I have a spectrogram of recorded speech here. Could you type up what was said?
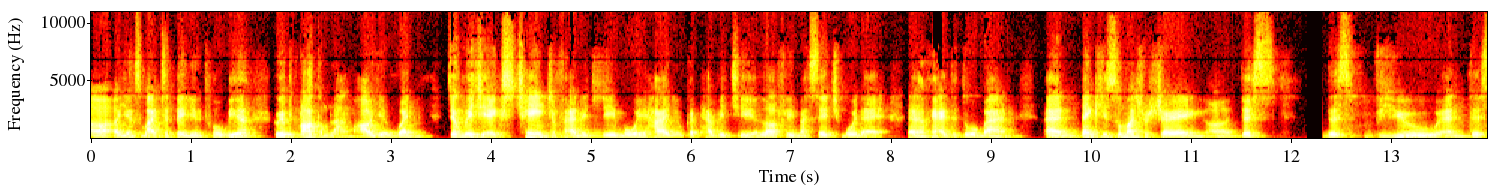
អឺយើងសប្បាយចិត្តពេលយើងធ្វើវាគឺផ្ដល់កម្លាំងមកឲ្យយើងវិញអញ្ចឹងវាជា exchange of energy មួយហើយខ្ញុំគិតថាវាជា lovely message មួយដែលដែលខ្ញុំអាចទទួលបាន and thank you so much for sharing uh, this this view and this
